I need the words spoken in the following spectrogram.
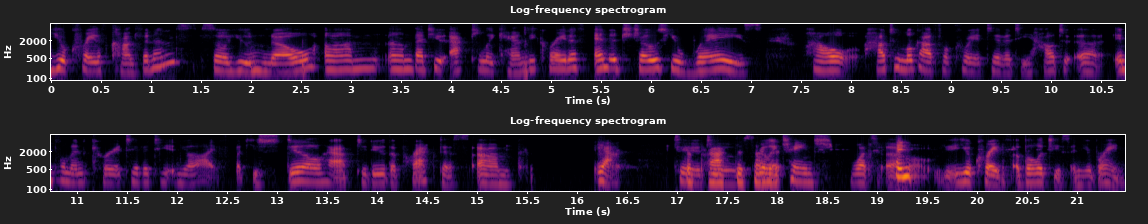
your creative confidence so you know um, um, that you actually can be creative and it shows you ways how how to look out for creativity how to uh, implement creativity in your life but you still have to do the practice um, yeah to, to really change what uh, and, your creative abilities in your brain.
